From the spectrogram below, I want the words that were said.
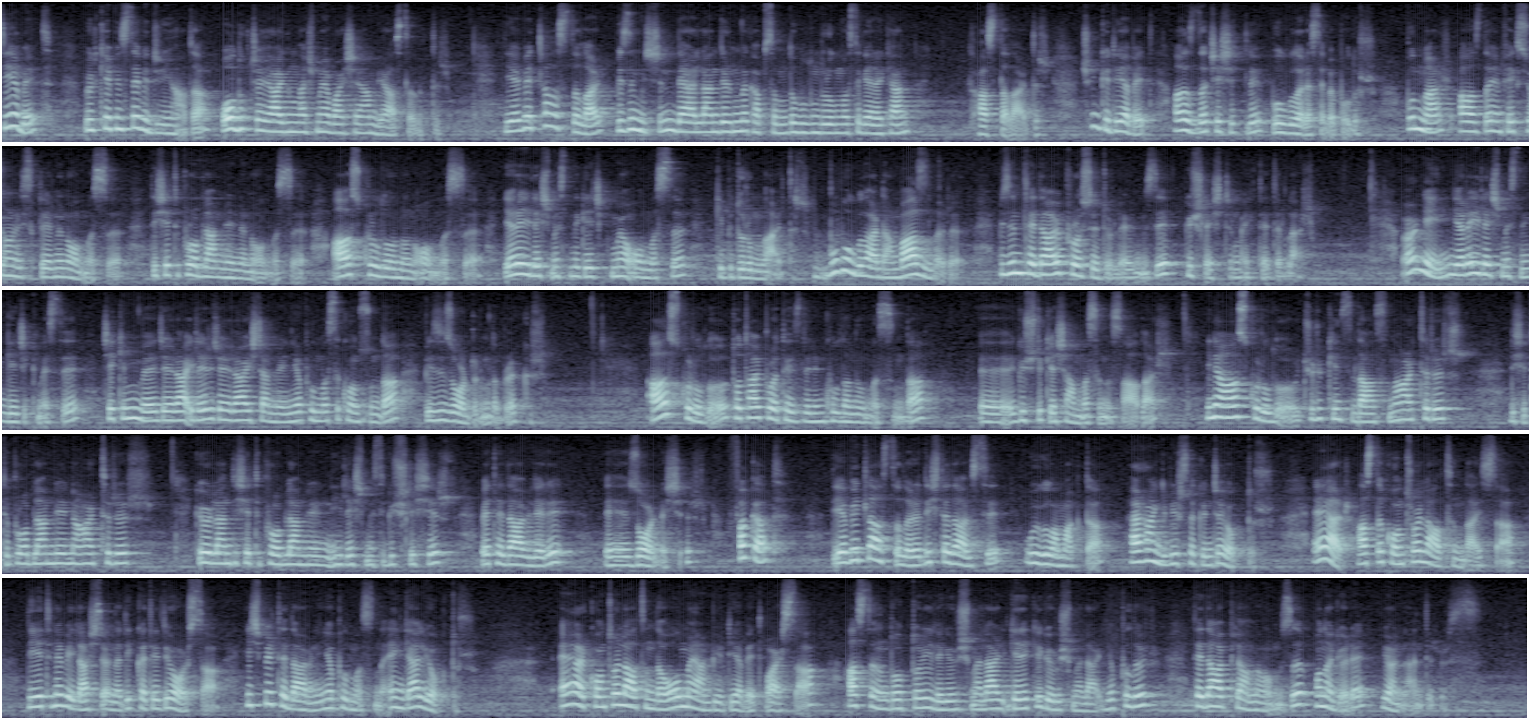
Diyabet, ülkemizde ve dünyada oldukça yaygınlaşmaya başlayan bir hastalıktır. Diyabetli hastalar bizim için değerlendirilme kapsamında bulundurulması gereken hastalardır. Çünkü diyabet ağızda çeşitli bulgulara sebep olur. Bunlar ağızda enfeksiyon risklerinin olması, diş eti problemlerinin olması, ağız kuruluğunun olması, yara iyileşmesinde gecikme olması gibi durumlardır. Bu bulgulardan bazıları bizim tedavi prosedürlerimizi güçleştirmektedirler. Örneğin yara iyileşmesinin gecikmesi, çekim ve cerrah, ileri cerrahi işlemlerin yapılması konusunda bizi zor durumda bırakır. Ağız kuruluğu total protezlerin kullanılmasında e, güçlük yaşanmasını sağlar. Yine ağız kuruluğu çürük insidansını artırır, diş eti problemlerini artırır, görülen diş eti problemlerinin iyileşmesi güçleşir ve tedavileri e, zorlaşır. Fakat diyabetli hastalara diş tedavisi uygulamakta herhangi bir sakınca yoktur. Eğer hasta kontrol altındaysa, diyetine ve ilaçlarına dikkat ediyorsa hiçbir tedavinin yapılmasında engel yoktur. Eğer kontrol altında olmayan bir diyabet varsa hastanın doktoru ile görüşmeler, gerekli görüşmeler yapılır. Tedavi planlamamızı ona göre yönlendiririz.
